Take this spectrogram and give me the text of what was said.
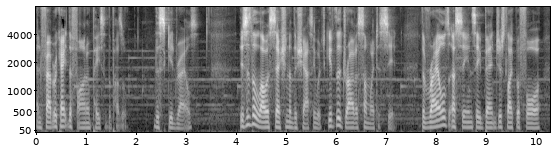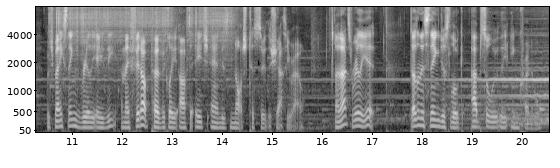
and fabricate the final piece of the puzzle, the skid rails. This is the lowest section of the chassis which gives the driver somewhere to sit. The rails are CNC bent just like before, which makes things really easy and they fit up perfectly after each end is notched to suit the chassis rail. And that's really it. Doesn't this thing just look absolutely incredible?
